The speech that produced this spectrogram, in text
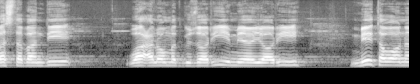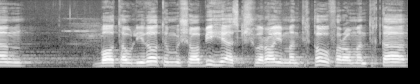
بسته‌بندی و علامتگذاری معیاری می توانند با تولیدات مشابه از کشورهای منطقه و فرامنطقه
